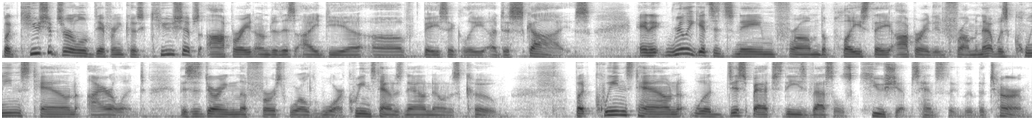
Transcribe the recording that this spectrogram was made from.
But Q ships are a little different because Q ships operate under this idea of basically a disguise. And it really gets its name from the place they operated from, and that was Queenstown, Ireland. This is during the First World War. Queenstown is now known as Cobh. But Queenstown would dispatch these vessels, Q ships, hence the, the, the, term.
